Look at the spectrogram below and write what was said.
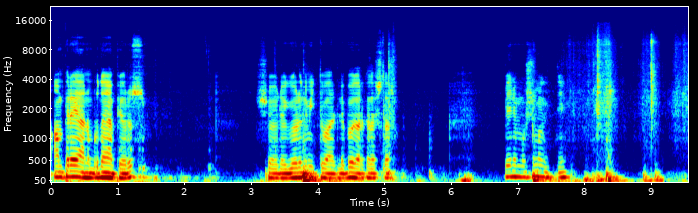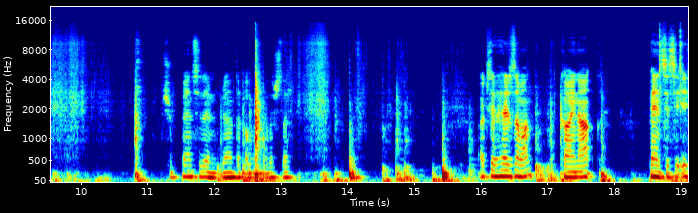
Amper ayarını buradan yapıyoruz. Şöyle görünüm itibariyle böyle arkadaşlar. Benim hoşuma gitti. Şu pensillerini falan takalım arkadaşlar. Arkadaşlar her zaman kaynak pensesi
